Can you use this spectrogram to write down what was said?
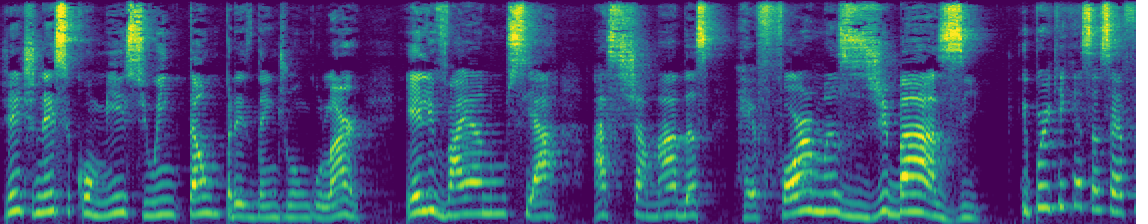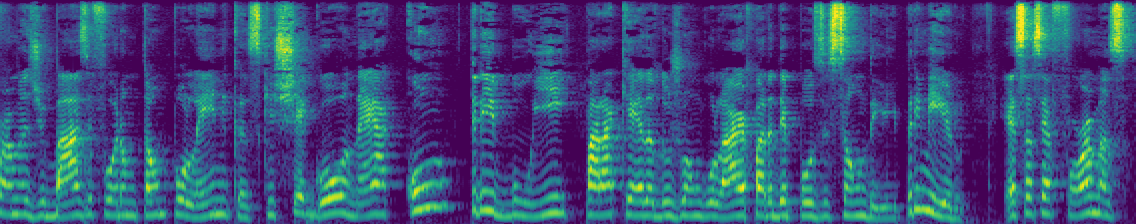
Gente, nesse comício, o então presidente João Goulart, ele vai anunciar as chamadas reformas de base. E por que, que essas reformas de base foram tão polêmicas que chegou né, a contribuir para a queda do João Goulart, para a deposição dele? Primeiro, essas reformas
